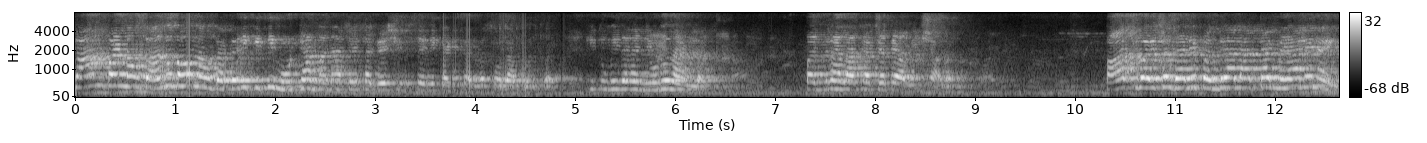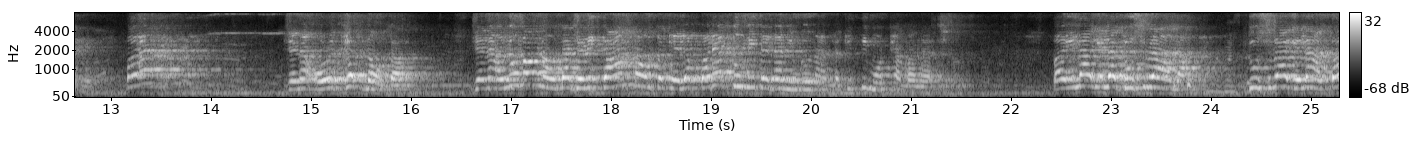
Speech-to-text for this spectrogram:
काम पण नव्हतं अनुभव नव्हता. तरी किती मोठ्या मनाचे सगळे शिवसैनिक आणि सर्व सोलापूरकर की तुम्ही त्याला निवडून आणलं. पंधरा लाखाच्या त्या अमिषावर पाच वर्ष झाले पंधरा लाख काय मिळाले नाही. पण ज्यांना ओळखत नव्हता ज्यांना अनुभव नव्हता ज्यांनी काम नव्हतं केलं परत तुम्ही त्यांना निवडून आणलं. किती मोठ्या मनाचे पहिला गेला दुसरा आला. दुसरा गेला आता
